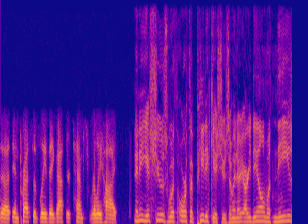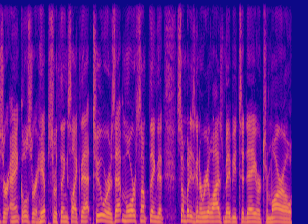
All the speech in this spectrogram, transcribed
uh, impressively, they got their temps really high. Any issues with orthopedic issues? I mean, are you dealing with knees or ankles or hips or things like that too? Or is that more something that somebody's going to realize maybe today or tomorrow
